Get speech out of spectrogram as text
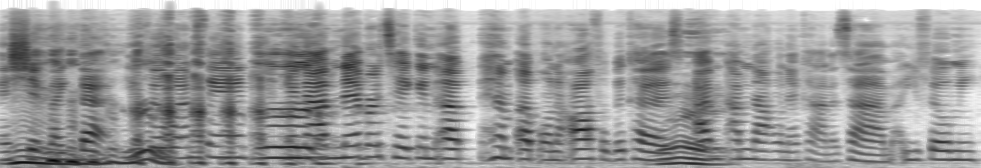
and shit like that. You feel what I'm saying? And I've never taken up him up on an offer because Right. I'm, I'm not on that kind of time. You feel me?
